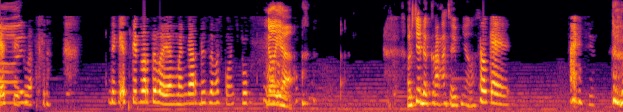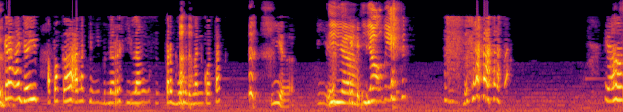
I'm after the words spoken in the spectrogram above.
kayak Squidward. Dia kayak Squidward tuh loh yang main kardus sama Spongebob. oh iya. Harusnya ada kerang ajaibnya lah. Oke. Anjir. Sekarang ajaib, apakah anak ini benar hilang terbuang dengan kotak? Iya. Iya. iya iya oke ya.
